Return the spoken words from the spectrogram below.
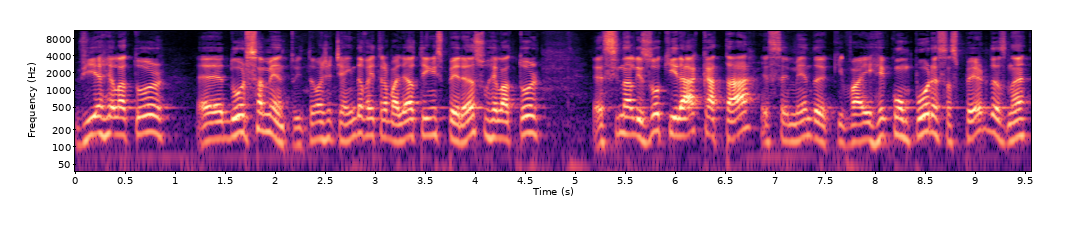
via relator é, do orçamento. Então a gente ainda vai trabalhar, eu tenho esperança, o relator é, sinalizou que irá acatar essa emenda que vai recompor essas perdas, né?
